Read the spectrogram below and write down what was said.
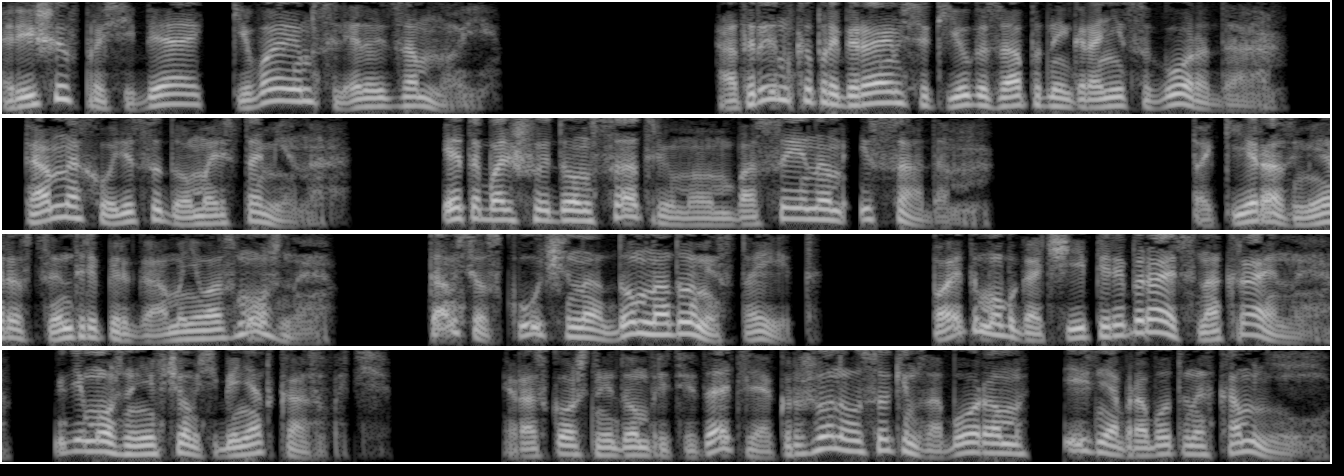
Решив про себя, киваю им следовать за мной. От рынка пробираемся к юго-западной границе города. Там находится дом Аристомена. Это большой дом с атриумом, бассейном и садом. Такие размеры в центре Пергама невозможны. Там все скучно, дом на доме стоит. Поэтому богачи перебираются на окраины, где можно ни в чем себе не отказывать. Роскошный дом председателя окружен высоким забором из необработанных камней,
